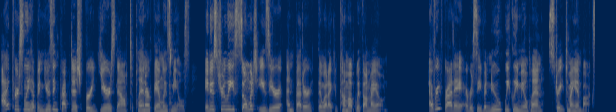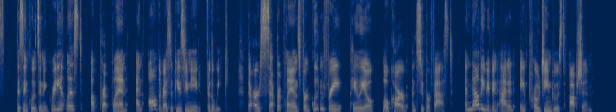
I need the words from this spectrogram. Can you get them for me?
I personally have been using Prep Dish for years now to plan our family's meals. It is truly so much easier and better than what I could come up with on my own. Every Friday, I receive a new weekly meal plan straight to my inbox. This includes an ingredient list, a prep plan, and all the recipes you need for the week. There are separate plans for gluten free, paleo, low carb, and super fast. And now they've even added a protein boost option.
